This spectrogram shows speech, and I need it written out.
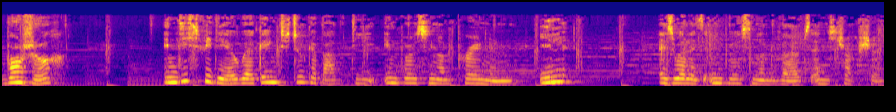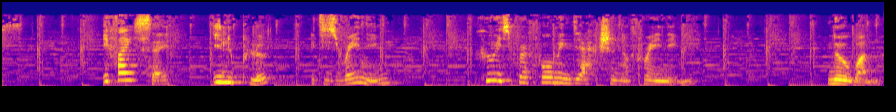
Bonjour. In this video we are going to talk about the impersonal pronoun il as well as impersonal verbs and structures. If I say il pleut, it is raining, who is performing the action of raining? No one.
